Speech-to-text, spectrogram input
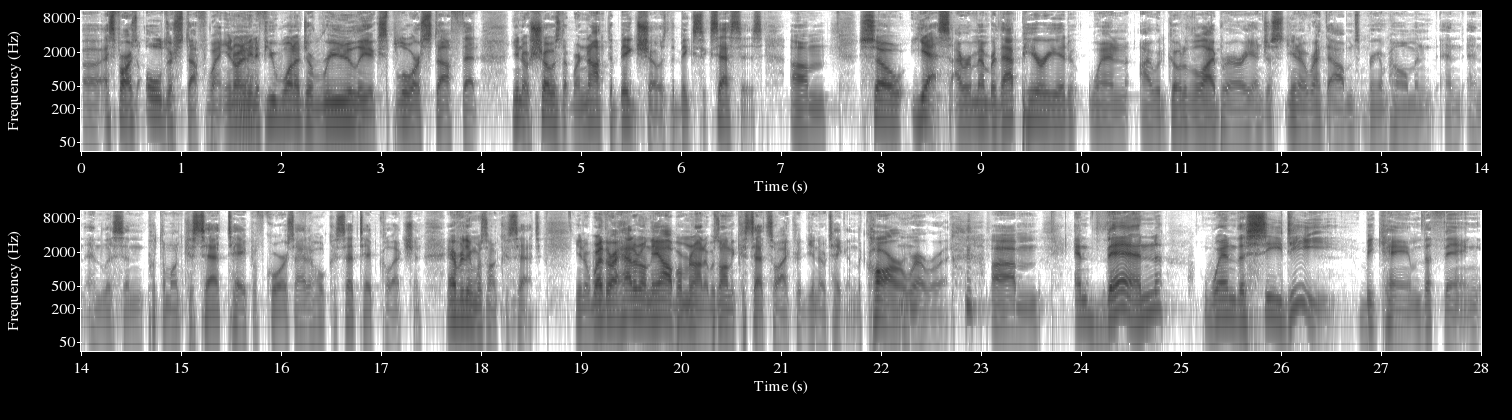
uh, as far as older stuff went. You know what I mean? If you wanted to really explore stuff that, you know, shows that were not the big shows, the big successes. Um, so, yes, I remember that period when I would go to the library and just, you know, rent the albums, bring them home and, and, and, and listen, put them on cassette tape, of course. I had a whole cassette tape collection. Everything was on cassette. You know, whether I had it on the album or not, it was on a cassette so I could, you know, take it in the car or wherever. um, and then when the CD became the thing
